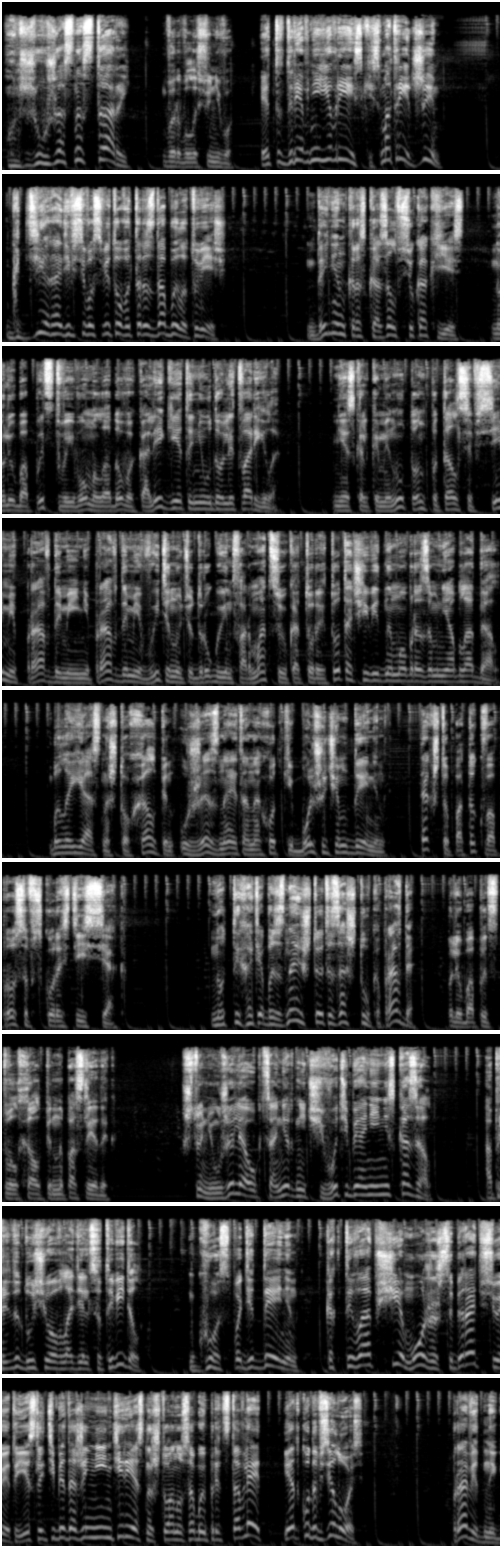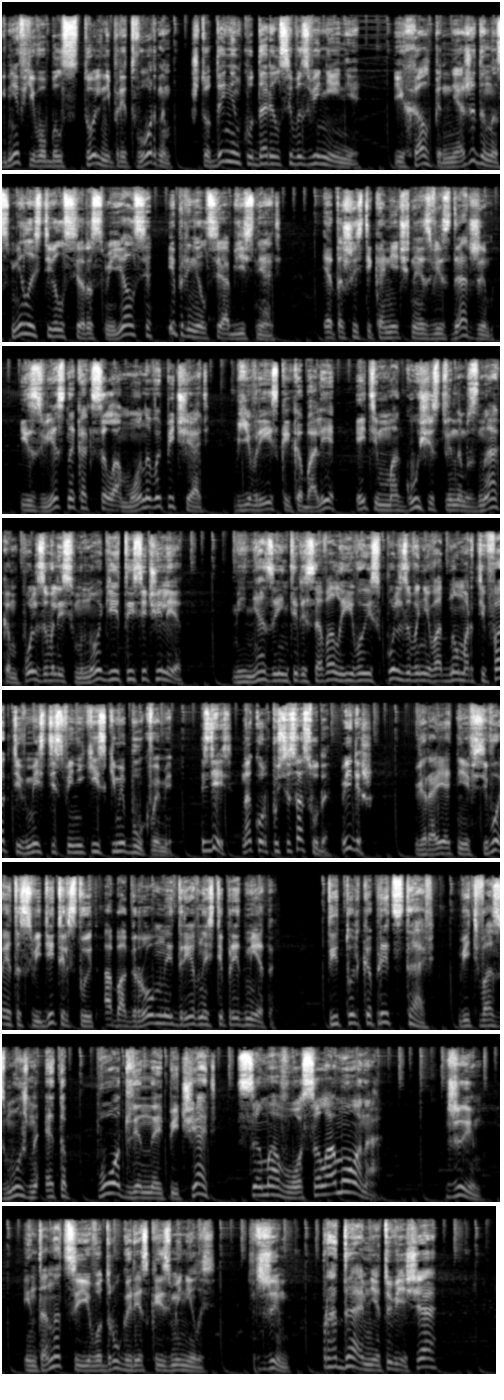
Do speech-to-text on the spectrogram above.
«Он же ужасно старый!» – вырвалось у него. «Это древнееврейский! Смотри, Джим! Где ради всего святого ты раздобыл эту вещь?» Деннинг рассказал все как есть, но любопытство его молодого коллеги это не удовлетворило. Несколько минут он пытался всеми правдами и неправдами вытянуть у друга информацию, которой тот очевидным образом не обладал – было ясно, что Халпин уже знает о находке больше, чем Деннинг, так что поток вопросов в скорости иссяк. «Но ты хотя бы знаешь, что это за штука, правда?» – полюбопытствовал Халпин напоследок. «Что, неужели аукционер ничего тебе о ней не сказал? А предыдущего владельца ты видел?» «Господи, Деннинг, как ты вообще можешь собирать все это, если тебе даже не интересно, что оно собой представляет и откуда взялось?» Праведный гнев его был столь непритворным, что Деннинг ударился в извинение – и Халпин неожиданно смилостивился, рассмеялся и принялся объяснять. Эта шестиконечная звезда, Джим, известна как Соломонова печать. В еврейской кабале этим могущественным знаком пользовались многие тысячи лет. Меня заинтересовало его использование в одном артефакте вместе с финикийскими буквами. Здесь, на корпусе сосуда, видишь? Вероятнее всего, это свидетельствует об огромной древности предмета. Ты только представь, ведь, возможно, это подлинная печать самого Соломона. «Джим!» Интонация его друга резко изменилась. «Джим, продай мне эту вещь, а?»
